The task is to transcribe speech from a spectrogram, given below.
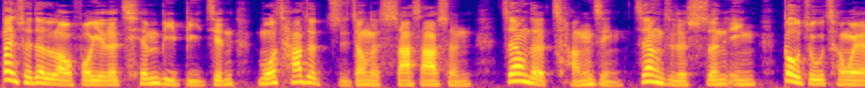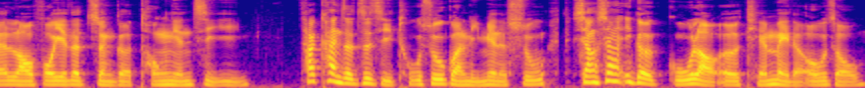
伴随着老佛爷的铅笔笔尖摩擦着纸张的沙沙声，这样的场景，这样子的声音，构筑成为了老佛爷的整个童年记忆。他看着自己图书馆里面的书，想象一个古老而甜美的欧洲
